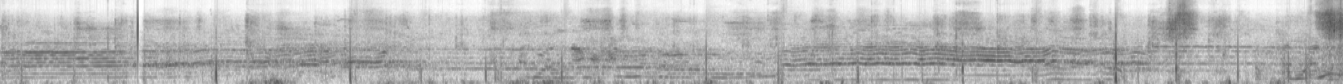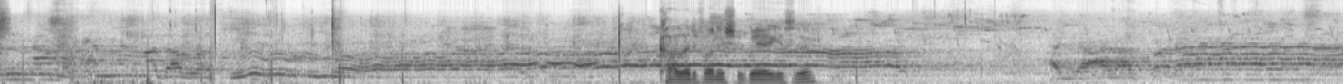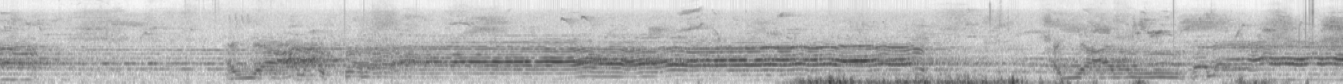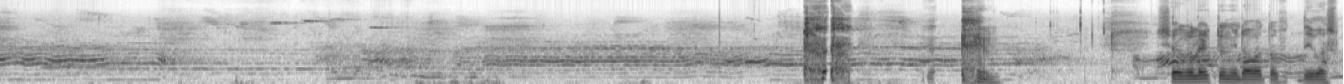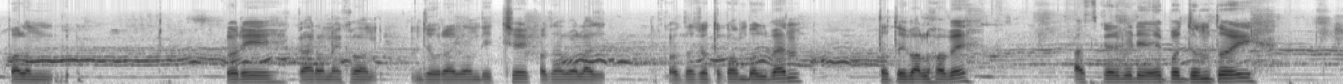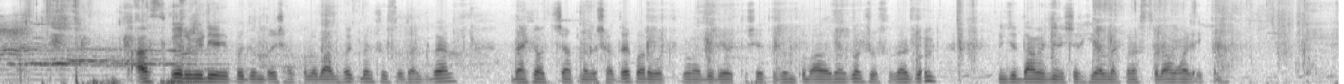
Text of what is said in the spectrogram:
খালের পানি শুকিয়ে গেছে সকলে একটু নিরাপত্তা দিবস পালন করি, কারণ এখন জোরাজন দিচ্ছে, কথা বলা, কথা যত কম বলবেন, ততই ভালো হবে। আজকের ভিডিও এই পর্যন্তই। আজকের ভিডিও এই পর্যন্তই। সকলে ভালো থাকবেন, সুস্থ থাকবেন। দেখা হচ্ছে আপনাদের সাথে পরবর্তী কোনো ভিডিও সে পর্যন্ত ভালো থাকবেন সুস্থ থাকবেন নিজের দামি জিনিসের খেয়াল রাখবেন। আসসালামু আলাইকুম।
